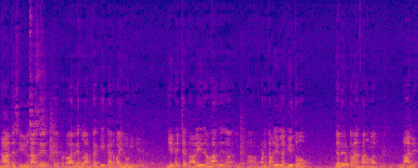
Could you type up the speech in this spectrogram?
ਨਾ ਤਹਿਸੀਲਦਾਰ ਦੇ ਉੱਤੇ, ਪਟਵਾਰੀ ਦੇ ਖਿਲਾਫ ਤਾਂ ਕੀ ਕਾਰਵਾਈ ਹੋਣੀ ਹੈ? ਜਿਹਨੇ 44 ਦਫਾ ਦੇ 45 ਲੱਗੀ ਤੋਂ ਜਦੋਂ ਉਹ ਟਰਾਂਸਫਾਰਮਰ ਲਾ ਲਿਆ।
